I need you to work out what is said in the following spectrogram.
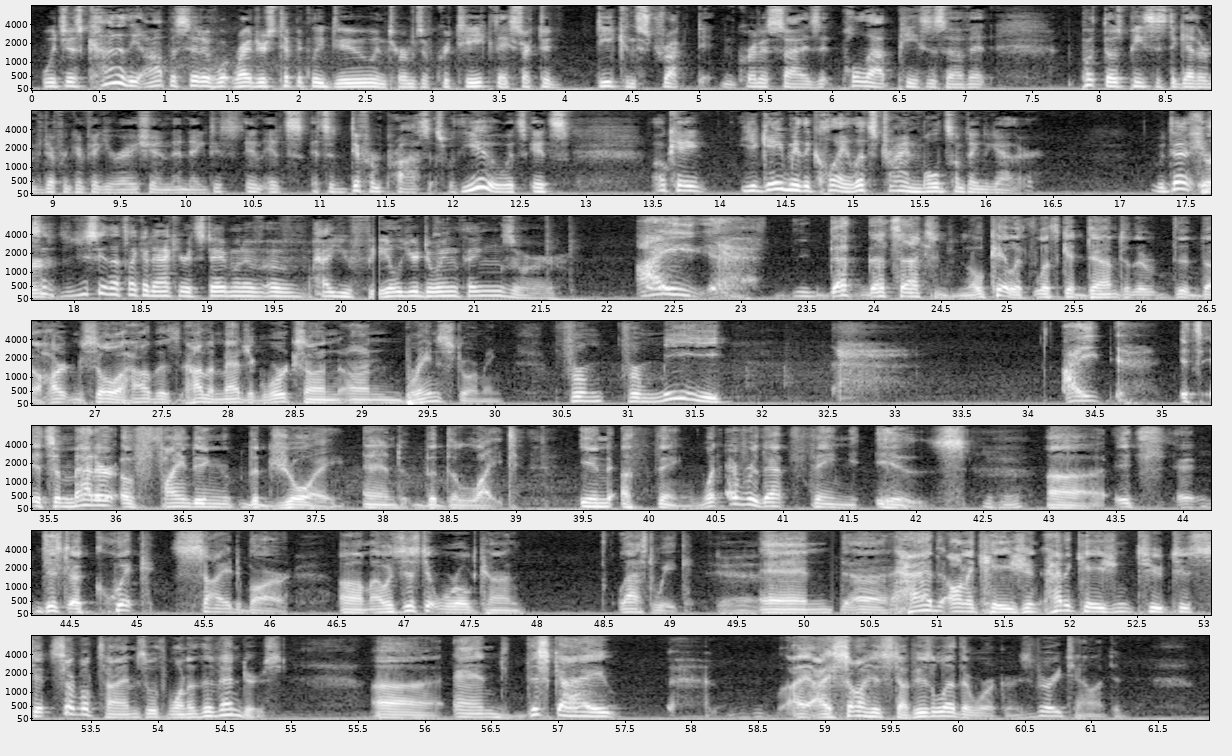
which is kind of the opposite of what writers typically do in terms of critique. They start to deconstruct it and criticize it, pull out pieces of it, put those pieces together in a different configuration, and, they just, and it's it's a different process. With you, it's it's okay. You gave me the clay. Let's try and mold something together. Would that, is Sure. that- did you say that's like an accurate statement of, of how you feel you're doing things, or I that that's actually okay. Let's let's get down to the, the the heart and soul of how this how the magic works on on brainstorming. For for me, I it's it's a matter of finding the joy and the delight in a thing, whatever that thing is. Uh, it's uh, just a quick sidebar. Um, I was just at Worldcon last week, Yes. and uh, had on occasion had occasion to to sit several times with one of the vendors. Uh, and this guy, I, I saw his stuff. He was a leather worker. He's very talented,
